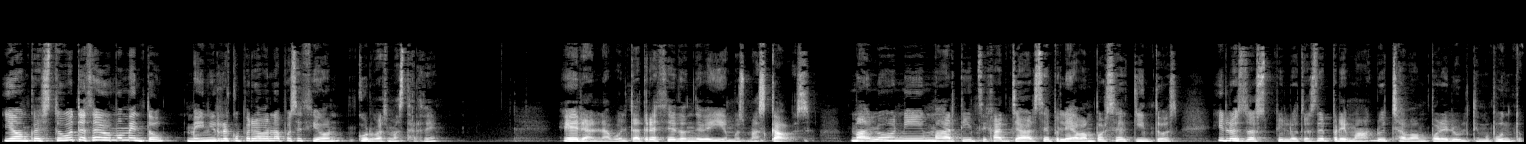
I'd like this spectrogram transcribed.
Y aunque estuvo tercero un momento, Maney recuperaba la posición curvas más tarde. Era en la vuelta 13 donde veíamos más caos. Maloney, Martins y Hadjar se peleaban por ser quintos y los dos pilotos de Prema luchaban por el último punto.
